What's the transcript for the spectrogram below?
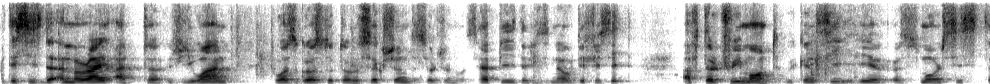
This is the MRI at uh, G1. It was gross total resection. The surgeon was happy. There is no deficit. After three months, we can see here a small cyst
